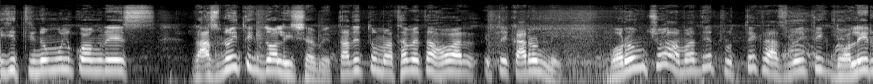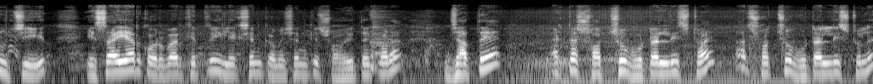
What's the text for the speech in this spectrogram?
এই যে তৃণমূল কংগ্রেস রাজনৈতিক দল হিসাবে তাদের তো মাথা ব্যথা হওয়ার এতে কারণ নেই। বরঞ্চ আমাদের প্রত্যেক রাজনৈতিক দলের উচিত এসআইআর করবার ক্ষেত্রে ইলেকশন কমিশনকে সহায়তা করা যাতে একটা স্বচ্ছ ভোটার লিস্ট হয় আর স্বচ্ছ ভোটার লিস্ট হলে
